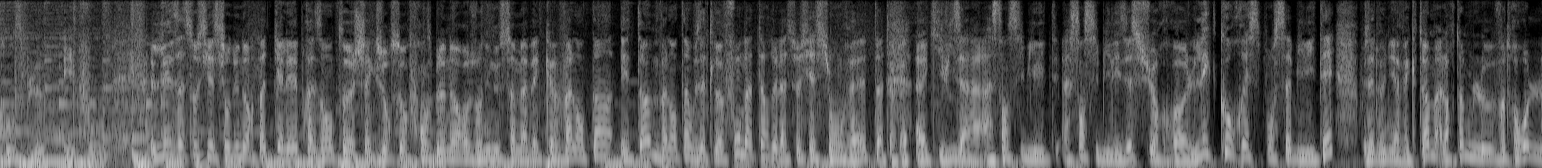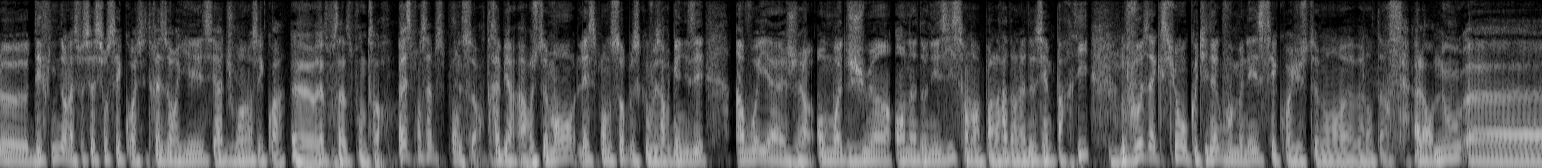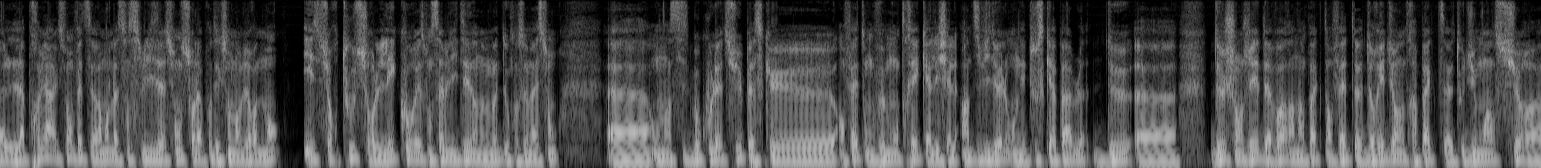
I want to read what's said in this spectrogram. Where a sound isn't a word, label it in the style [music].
France Bleu et vous. Les associations du Nord-Pas-de-Calais présentent chaque jour sur France Bleu Nord. Aujourd'hui, nous sommes avec Valentin et Tom. Valentin, vous êtes le fondateur de l'association VET euh, qui vise à, à, sensibiliser, à sensibiliser sur euh, l'éco-responsabilité. Vous êtes venu avec Tom. Alors Tom, le, votre rôle le défini dans l'association, c'est quoi? C'est trésorier, c'est adjoint, c'est quoi? Euh, Responsable sponsor. Responsable sponsor, très bien. Alors justement, les sponsors, parce que vous organisez un voyage au mois de juin en Indonésie, ça on en parlera dans la deuxième partie. Mhm. Vos actions au quotidien que vous menez, c'est quoi justement, Valentin? Alors nous, euh, la première en fait, c'est vraiment de la sensibilisation sur la protection de l'environnement et surtout sur l'éco-responsabilité dans nos modes de consommation. Euh, on insiste beaucoup là-dessus parce que, en fait, on veut montrer qu'à l'échelle individuelle, on est tous capables de euh, de changer, d'avoir un impact, en fait, de réduire notre impact, tout du moins sur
